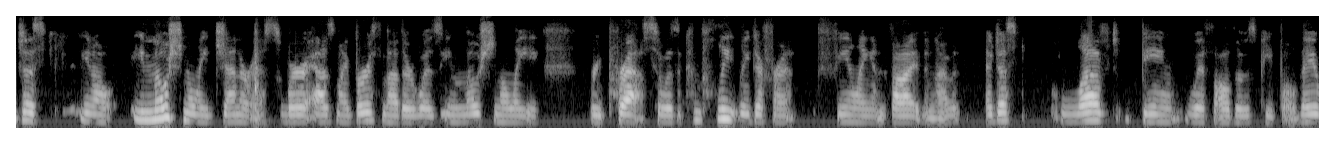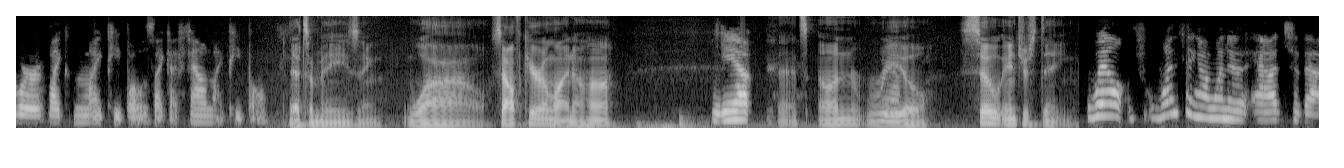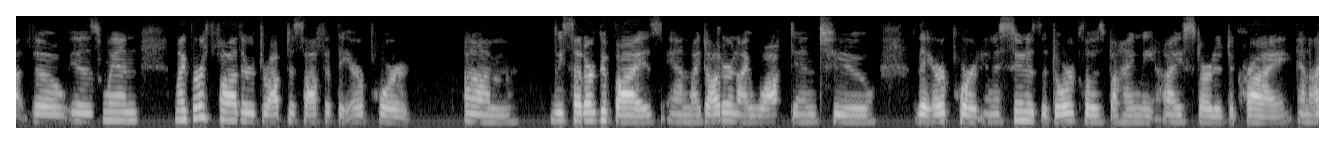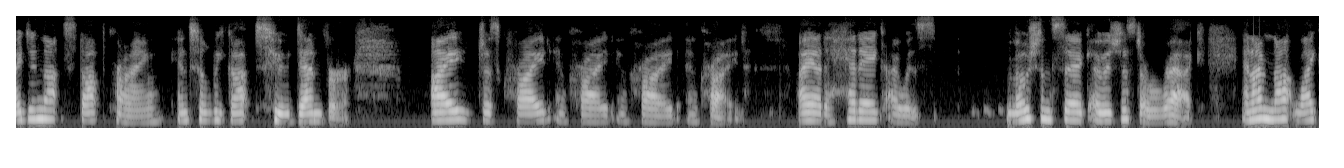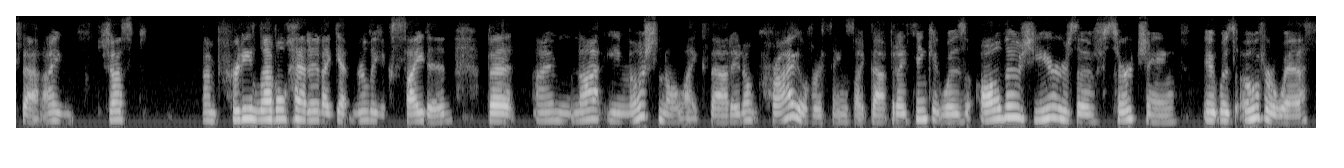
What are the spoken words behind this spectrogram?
just, you know, emotionally generous. Whereas my birth mother was emotionally repressed, so it was a completely different feeling and vibe. And I was, I just loved being with all those people. They were like my people. It was like I found my people. That's amazing. Wow. South Carolina, huh? Yep. That's unreal. So interesting. Well, one thing I want to add to that, though, is when my birth father dropped us off at the airport, um, we said our goodbyes, and my daughter and I walked into the airport. And as soon as the door closed behind me, I started to cry. And I did not stop crying until we got to Denver. I just cried and cried and cried and cried. I had a headache. I was motion sick. I was just a wreck. And I'm not like that. I just I'm pretty level-headed. I get really excited, but I'm not emotional like that. I don't cry over things like that. But I think it was all those years of searching, it was over with,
